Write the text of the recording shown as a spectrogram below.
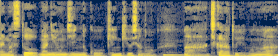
えますと、まあ、日本人のこう研究者の、まあ、力というものは、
